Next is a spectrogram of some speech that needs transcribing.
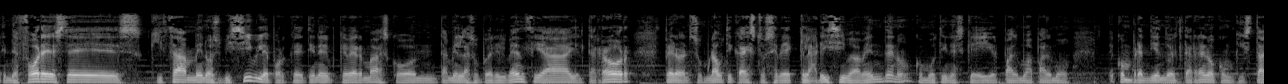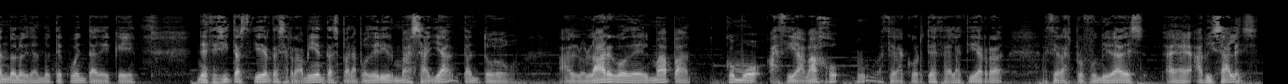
en The Forest es quizá menos visible porque tiene que ver más con también la supervivencia y el terror, pero en Subnautica esto se ve clarísimamente, ¿no? Cómo tienes que ir palmo a palmo comprendiendo el terreno, conquistándolo y dándote cuenta de que necesitas ciertas herramientas para poder ir más allá, tanto a lo largo del mapa como hacia abajo, hacia la corteza de la tierra, hacia las profundidades eh, abisales.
